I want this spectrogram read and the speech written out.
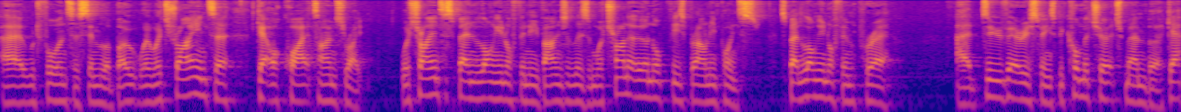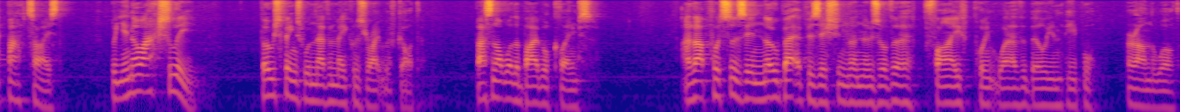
uh, would fall into a similar boat where we're trying to get our quiet times right. We're trying to spend long enough in evangelism. We're trying to earn up these brownie points, spend long enough in prayer uh, do various things, become a church member, get baptized. But you know, actually, those things will never make us right with God. That's not what the Bible claims. And that puts us in no better position than those other five point whatever billion people around the world.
